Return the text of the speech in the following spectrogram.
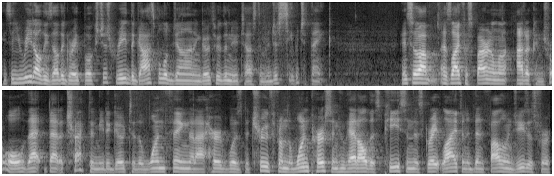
He said, you read all these other great books. Just read the Gospel of John and go through the New Testament and just see what you think. And so, I, as life was spiraling out of control, that, that attracted me to go to the one thing that I heard was the truth from the one person who had all this peace and this great life and had been following Jesus for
